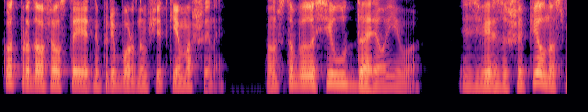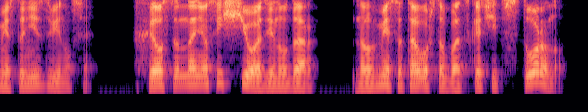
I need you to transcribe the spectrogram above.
Кот продолжал стоять на приборном щитке машины. Он, что было сил, ударил его. Зверь зашипел, но с места не сдвинулся. Хелстон нанес еще один удар, но вместо того, чтобы отскочить в сторону,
